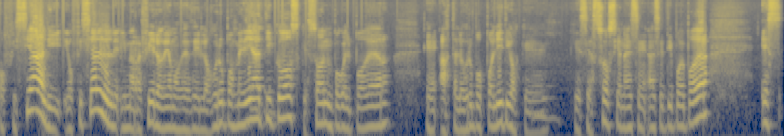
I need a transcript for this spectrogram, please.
oficial, y, oficial, y me refiero, digamos, desde los grupos mediáticos, que son un poco el poder, eh, hasta los grupos políticos que, que se asocian a ese, a ese tipo de poder, es,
